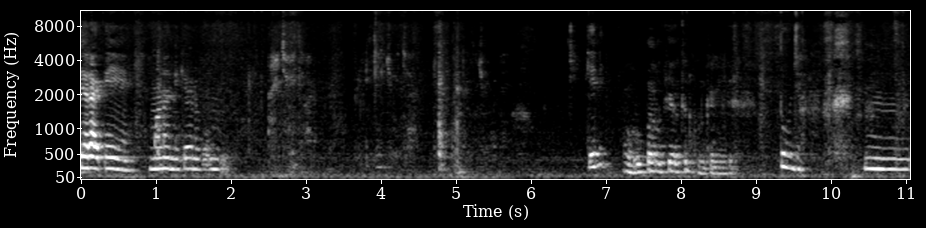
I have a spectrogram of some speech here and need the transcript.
જરા કઈ મણાને કહેવાનું કે કેની? રૂપારું થયા છે કોણ કાંઈ તું જા. હમ.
